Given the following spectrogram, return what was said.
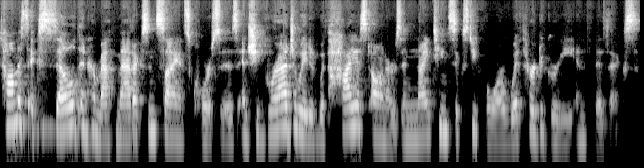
Thomas excelled in her mathematics and science courses, and she graduated with highest honors in 1964 with her degree in physics.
